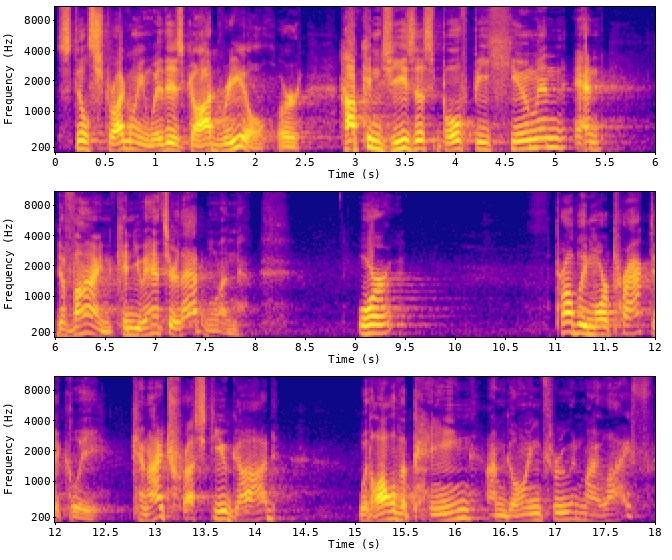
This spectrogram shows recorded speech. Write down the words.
still struggling with is God real? Or how can Jesus both be human and divine? Can you answer that one? Or probably more practically, can I trust you, God, with all the pain I'm going through in my life?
